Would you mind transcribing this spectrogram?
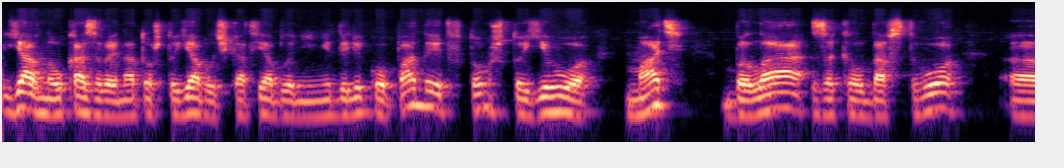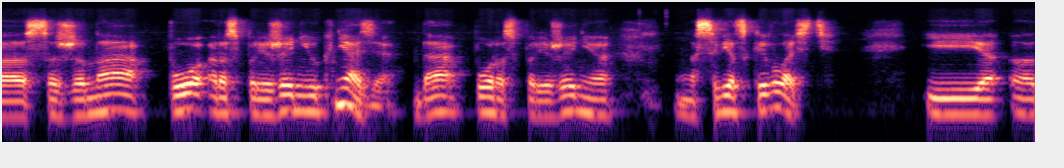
явно указывая на то, что яблочко от яблони недалеко падает, в том, что его мать была за колдовство сожжена по распоряжению князя, да, по распоряжению светской власти. И э,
